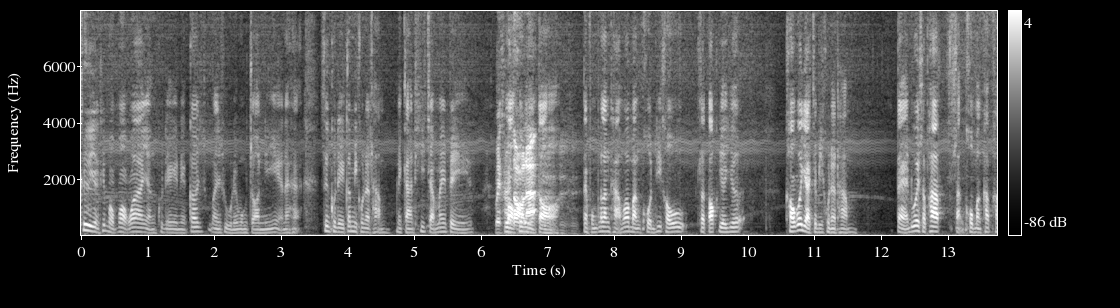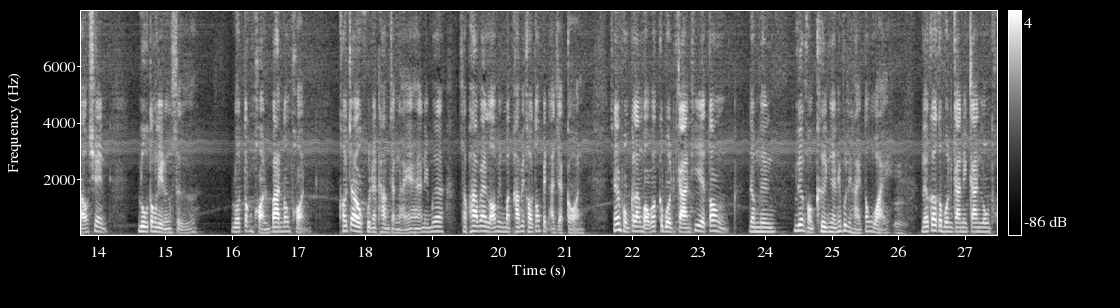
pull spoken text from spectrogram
คืออย่างที่ผมบอกว่าอย่างคุณเอเนี่ยก็มาอยู่ในวงจรนี้นะฮะซึ่งคุณเอก็มีคุณธรรมในการที่จะไม่ไปไม่ขายหลอกต่อคนละอื่นต่ออมอืม แต่ผมกำลังถามว่าบางคนที่เขาสต็อกเยอะๆ เขาก็อยากจะมีคุณธรรม แต่ด้วยสภาพสังคมบังคับเขา เช่น ลูกต้องเรียนหนังสือ รถต้องผ่อนบ้านต้องผ่อน เขาจะเอาคุณธรรมจากไหนอะฮะในเมื่อสภาพแวดล้อมมันบังคับให้เขาต้องเป็นอาชญากร ฉะนั้นผมกำลังบอกว่ากระบวนการที่จะต้องดำเนินเรื่องของคืนเงินให้ผู้เสียหายต้องไวอืมแล้วก็กระบวนการในการลงโท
